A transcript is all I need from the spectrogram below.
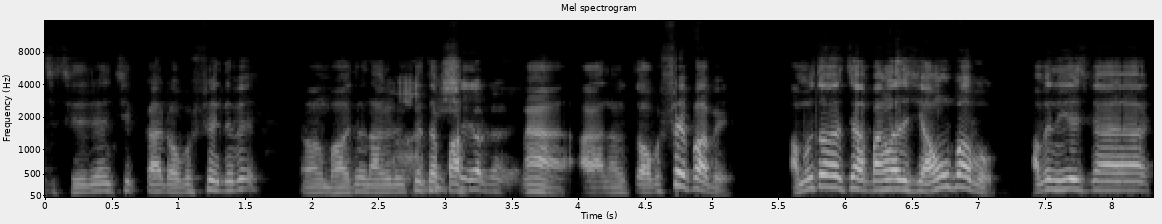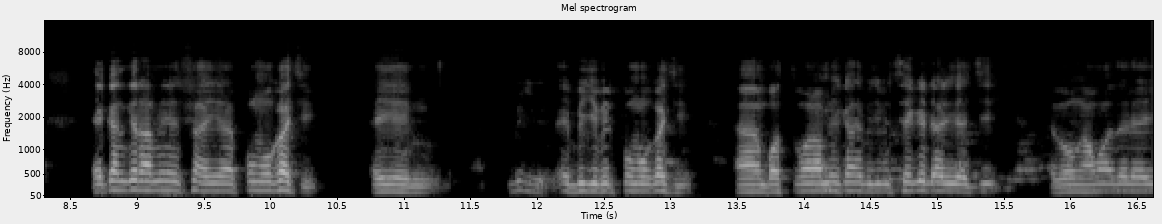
সিটিজেনশিপ কার্ড অবশ্যই দেবে এবং ভারতীয় নাগরিকত্ব হ্যাঁ নাগরিকত্ব অবশ্যই পাবে। আমি তো বাংলাদেশি আমিও পাবো। আমি নিজে এখানকার আমি ইয়ে প্রমুখ আছি। এই বিজেপির প্রমুখ আছি। বর্তমানে আমি এখানে বিজেপির সেক্রেটারি আছি এবং আমাদের এই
